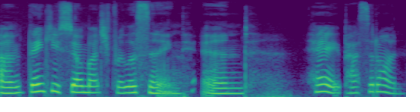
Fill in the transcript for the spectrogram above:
Um, thank you so much for listening, and hey, pass it on.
